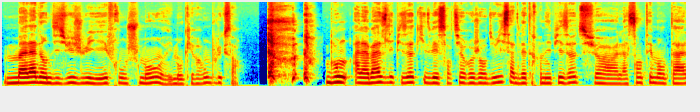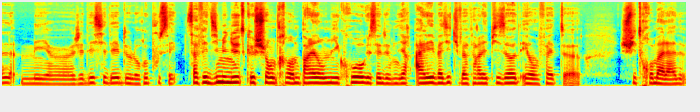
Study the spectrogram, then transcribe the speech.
Malade un 18 juillet, franchement, euh, il manquait vraiment plus que ça. Bon, à la base, l'épisode qui devait sortir aujourd'hui, ça devait être un épisode sur euh, la santé mentale, mais euh, j'ai décidé de le repousser. Ça fait 10 minutes que je suis en train de parler dans le micro, que j'essaie de me dire, allez, vas-y, tu vas faire l'épisode, et en fait, je suis trop malade,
